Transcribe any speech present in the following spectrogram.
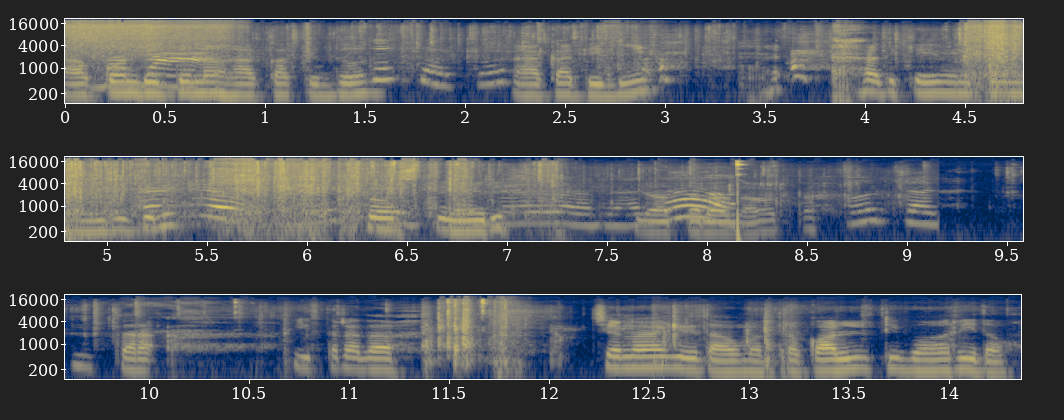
ಹಾಕೊಂಡಿದ್ದು ನಾವು ಹಾಕಾತಿದ್ದು, ಹಾಕಾತಿದ್ವಿ. ಅದಕ್ಕೆ ಒಂದು ತೋರಿಸ್ತೀನಿ ರೀ. ಯಾವ ಥರ ಅದಾವತ್ತ ಈ ಥರ, ಈ ಥರದ ಚೆನ್ನಾಗಿದ್ದಾವೆ ಮಾತ್ರ. ಕ್ವಾಲಿಟಿ ಭಾರಿ ಇದಾವೆ.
